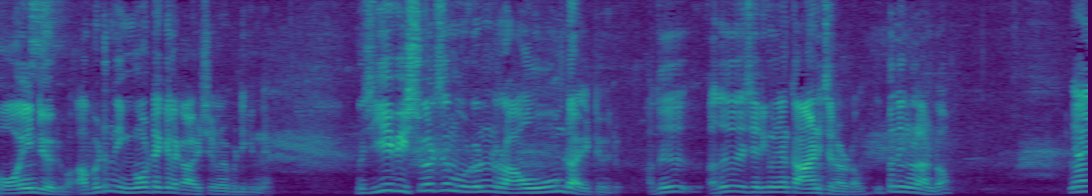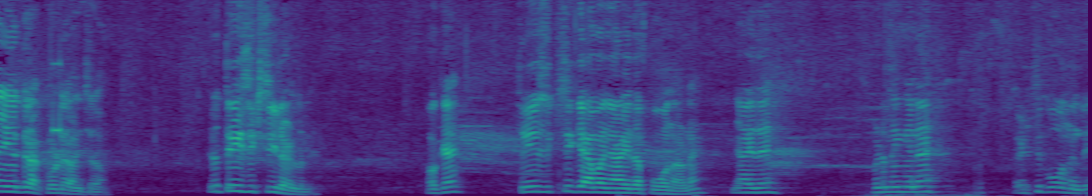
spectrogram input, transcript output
പോയിന്റ് വരുമോ അവിടുന്ന് ഇങ്ങോട്ടേക്കുള്ള കാഴ്ചകൾ പിടിക്കുന്നത് പക്ഷേ ഈ വിഷ്വൽസ് മുഴുവൻ റൗണ്ട് ആയിട്ട് വരും. അത് അത് ശരിക്കും ഞാൻ കാണിച്ചു കേട്ടോ. ഇപ്പം നിങ്ങൾ കണ്ടോ? ഞാൻ നിങ്ങൾക്ക് റെക്കോർഡ് കാണിച്ചതാം ഇത് ത്രീ സിക്സ്റ്റിയിലുള്ളത് ഓക്കെ ത്രീ സിക്സ്റ്റി ക്യാമറ ഞാൻ ഇതാ പോകുന്നതാണ്. ഞാൻ ഇത് നിന്ന് ഇങ്ങനെ അടിച്ച് പോകുന്നുണ്ട്.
